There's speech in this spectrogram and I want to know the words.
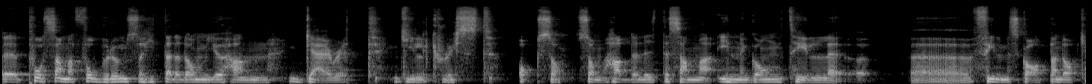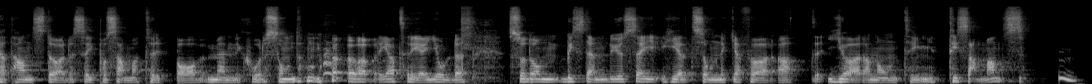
eh, på samma forum så hittade de ju han Garrett Gilchrist också. Som hade lite samma ingång till uh, filmskapande och att han störde sig på samma typ av människor som de övriga tre gjorde. Så de bestämde ju sig helt sonika för att göra någonting tillsammans. Mm.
